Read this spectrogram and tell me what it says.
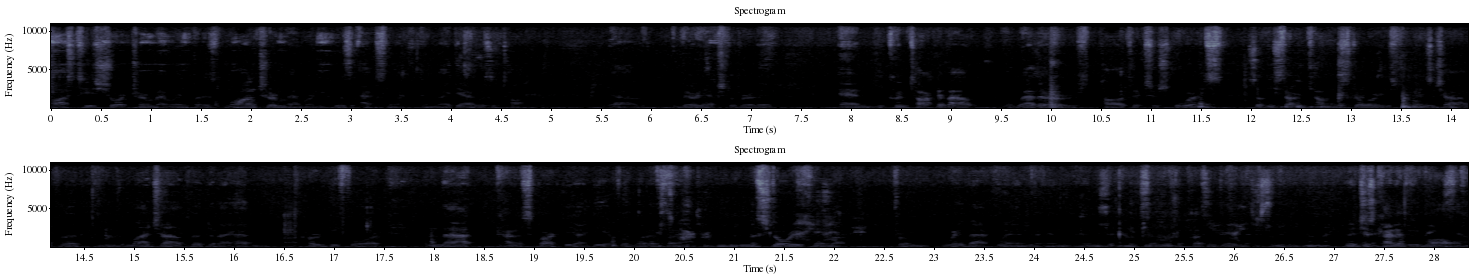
lost his short-term memory, but his long-term memory was excellent. And my dad was a talker, uh, very extroverted, and he couldn't talk about the weather or politics or sports. So he started telling stories from his childhood, from my childhood that I hadn't heard before, and that kind of sparked the idea for what if a, a story came up from way back when and, and mixed up with the present day. And it just kind of evolved.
